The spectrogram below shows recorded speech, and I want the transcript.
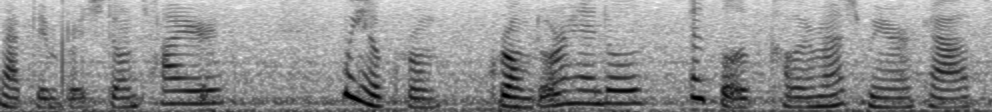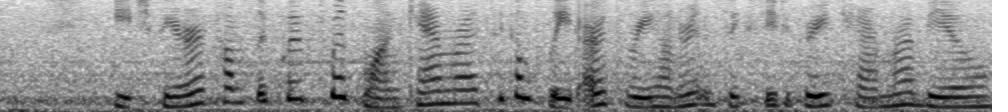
wrapped in Bridgestone tires, we have chrome, chrome door handles as well as color match mirror caps. Each mirror comes equipped with one camera to complete our 360 degree camera view.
